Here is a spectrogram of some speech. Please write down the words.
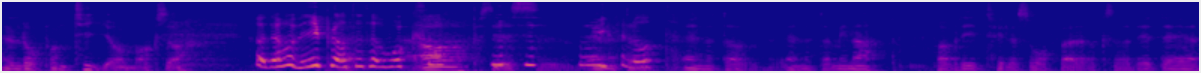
eller låg på en ty om också. Ja, det har vi pratat om också. Ja, precis. Oj, en förlåt. Utav, en, utav, en utav mina favoritfilosofer också. Det, det,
